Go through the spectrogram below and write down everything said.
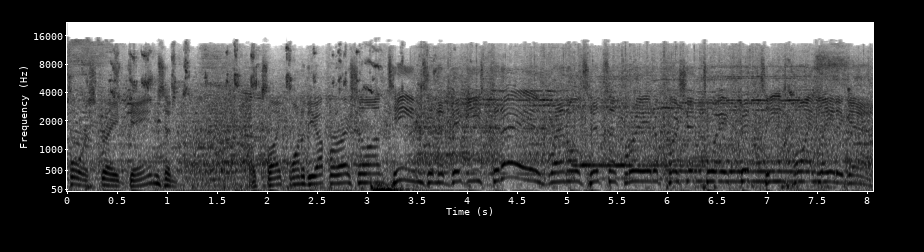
four straight games. And looks like one of the upper echelon teams in the Big East today as Reynolds hits a three to push it to a 15-point lead again.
